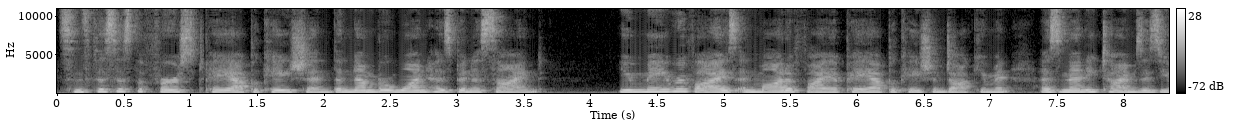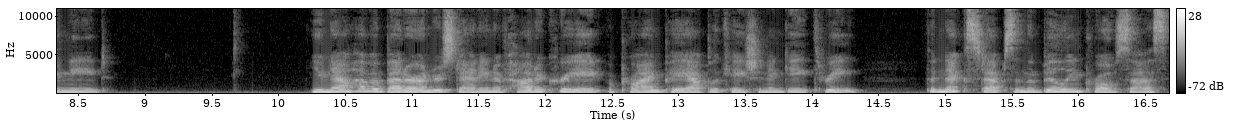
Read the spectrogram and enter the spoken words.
Since this is the first pay application, the number 1 has been assigned. You may revise and modify a pay application document as many times as you need. You now have a better understanding of how to create a Prime Pay application in Gate 3. The next steps in the billing process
